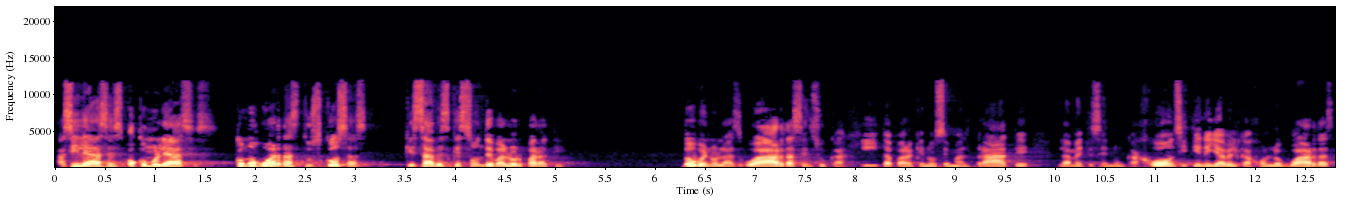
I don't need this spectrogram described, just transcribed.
¿Así le haces o cómo le haces? ¿Cómo guardas tus cosas que sabes que son de valor para ti? No, bueno, las guardas en su cajita para que no se maltrate, la metes en un cajón, si tiene llave el cajón lo guardas,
